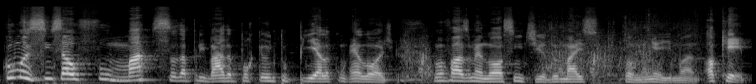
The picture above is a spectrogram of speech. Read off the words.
Como assim saiu fumaça da privada porque eu entupi ela com relógio? Não faz o menor sentido, mas tô nem aí, mano. Ok.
